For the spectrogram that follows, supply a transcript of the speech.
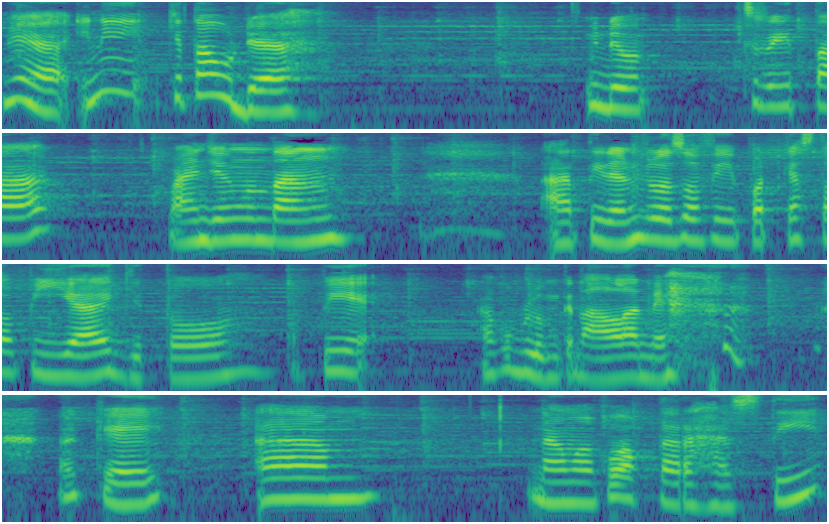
ya ini kita udah udah cerita panjang tentang arti dan filosofi podcast Topia gitu, tapi aku belum kenalan ya. Oke, okay. um, Nama aku Okta Rahasti.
